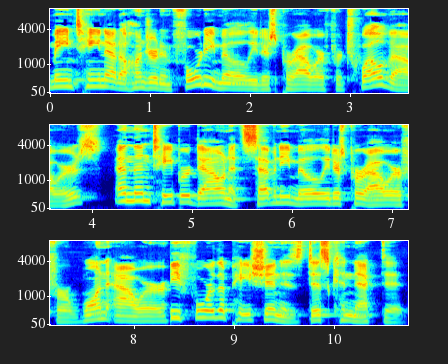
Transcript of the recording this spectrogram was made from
maintain at 140 milliliters per hour for 12 hours, and then taper down at 70 milliliters per hour for 1 hour before the patient is disconnected.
